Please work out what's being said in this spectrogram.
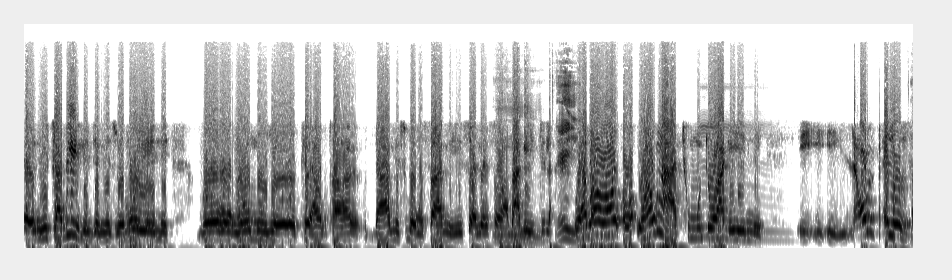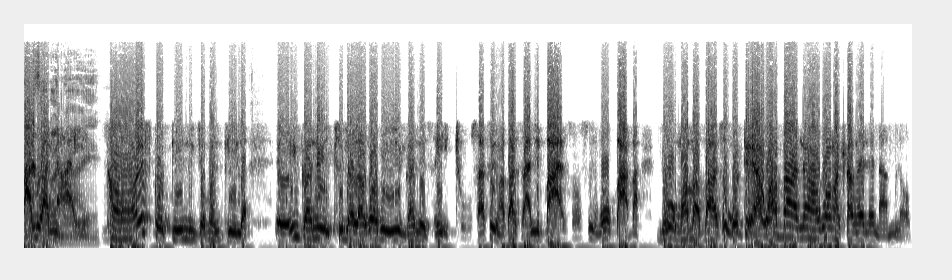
Eh ngijabulile nje ngizwe emoyeni ngo- ngomunye othe awutha nami isibongo sami yiso leso abakithi la. Uyabo wa- wa- wawungathi umuntu wakini i- i- i- lompelo ozalwa naye. cha esigodini nje maniphila eh ingane eziphila la kwakuyingane zethu. Sasingabazali bazo singobaba nomama bazo. Ukuthi akwabana kwangahlangene nami lokho.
